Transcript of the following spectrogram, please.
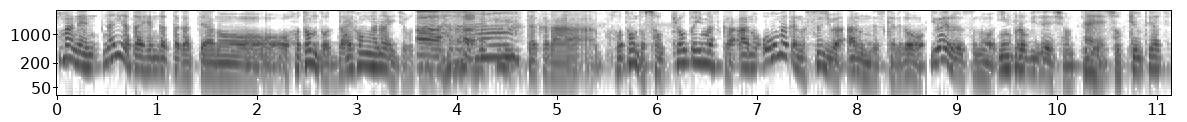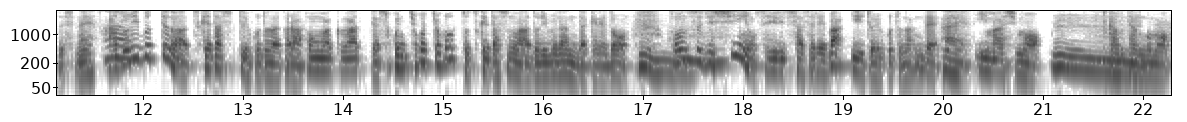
まあね何が大変だったかってあのほとんど台本がない状態。あだからほとんど即興と言いますかあの大まかな筋はあるんですけれどいわゆるそのインプロビゼーションっていうはい。即興ってやつですね、はい。アドリブっていうのは付け足すということだから本枠があってそこにちょこちょこっと付け足すのはアドリブなんだけれど、ー本筋シーンを成立させればいいということなんで、はい。言い回しもうん。使う単語も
